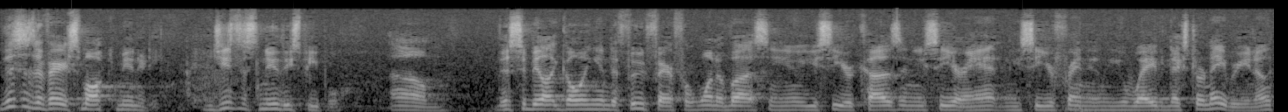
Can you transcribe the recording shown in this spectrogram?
This is a very small community. Jesus knew these people. Um, this would be like going into food fair for one of us. And, you know, you see your cousin, you see your aunt, and you see your friend, and you wave next door neighbor. You know,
